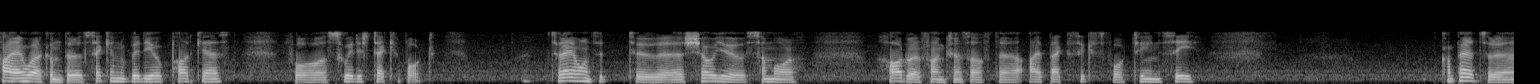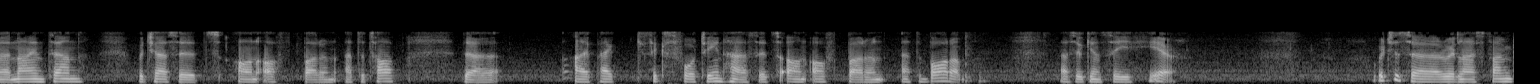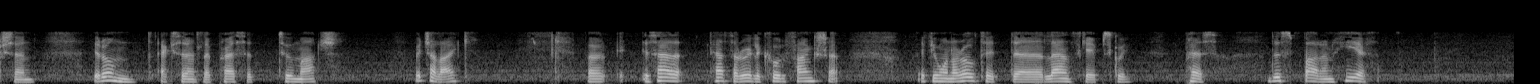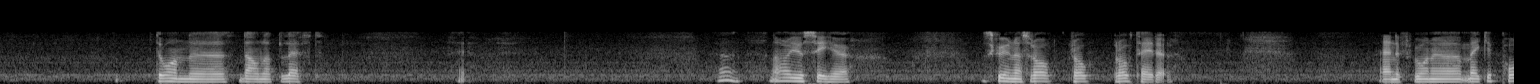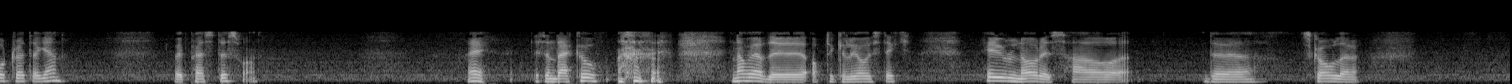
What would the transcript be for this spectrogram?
Hi and welcome to the second video podcast for Swedish Tech Report. Today I wanted to uh, show you some more hardware functions of the iPAQ 614C. Compared to the 910, which has its on-off button at the top, the iPAQ 614 has its on-off button at the bottom, as you can see here which is a really nice function. You don't accidentally press it too much, which I like. But it has a really cool function. If you want to rotate the landscape screen, press this button here, the one uh, down at the left. Yeah. now you see here, the screen has ro ro rotated and if we want to make it portrait again we press this one. Hey isn't that cool? Now we have the optical joystick. Here you'll notice how the scroller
